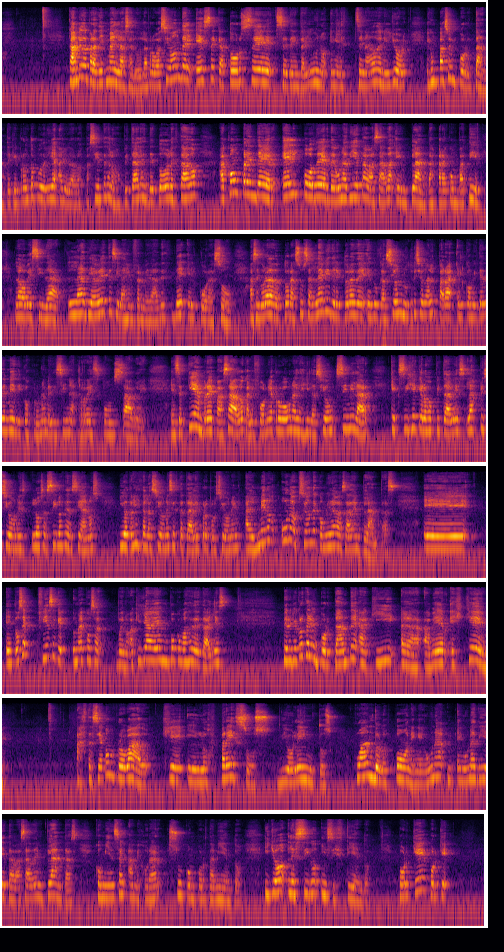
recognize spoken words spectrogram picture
Cambio de paradigma en la salud. La aprobación del S1471 en el Senado de New York es un paso importante que pronto podría ayudar a los pacientes de los hospitales de todo el estado a comprender el poder de una dieta basada en plantas para combatir la obesidad, la diabetes y las enfermedades del corazón, asegura la doctora Susan Levy, directora de Educación Nutricional para el Comité de Médicos por una Medicina Responsable. En septiembre pasado, California aprobó una legislación similar que exige que los hospitales, las prisiones, los asilos de ancianos y otras instalaciones estatales proporcionen al menos una opción de comida basada en plantas. Eh, entonces, fíjense que una cosa, bueno, aquí ya es un poco más de detalles, pero yo creo que lo importante aquí eh, a ver es que hasta se ha comprobado que los presos violentos cuando los ponen en una, en una dieta basada en plantas, comienzan a mejorar su comportamiento. Y yo les sigo insistiendo. ¿Por qué? Porque,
